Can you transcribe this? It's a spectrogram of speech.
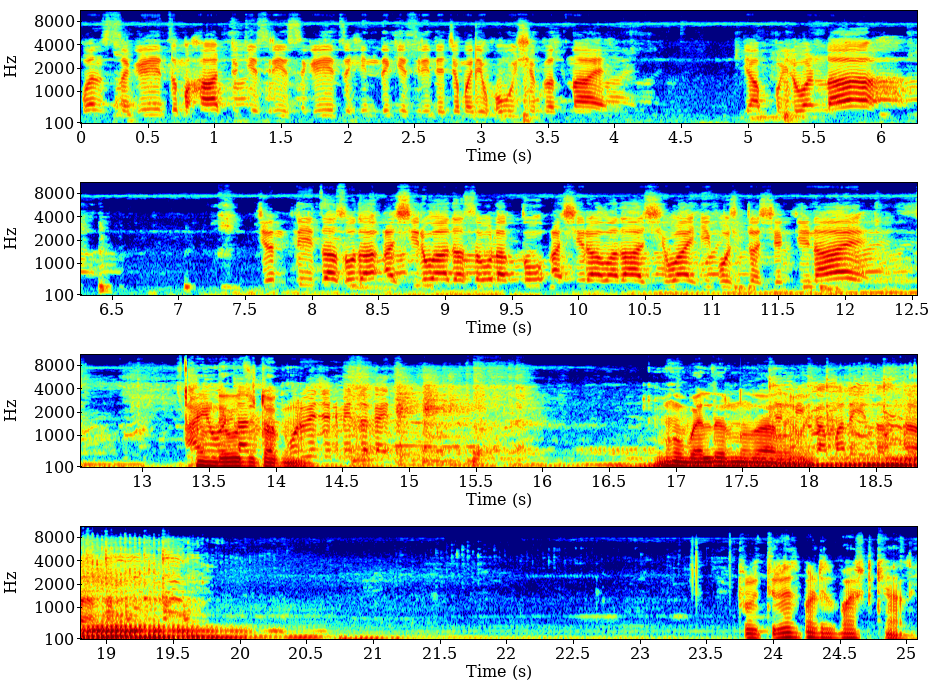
पण सगळेच महाट केसरी सगळेच हिंद केसरी त्याच्यामध्ये होऊ शकत नाही. या पैलवानला जनतेचा सुद्धा आशीर्वाद असावा लागतो. आशीर्वादाशिवाय ही गोष्ट शक्य नाही. पूर्वी जन्मीचं काहीतरी. मोबाईल धरून कामाला येत असतं पृथ्वीराज पाटील फास्ट खेळाले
